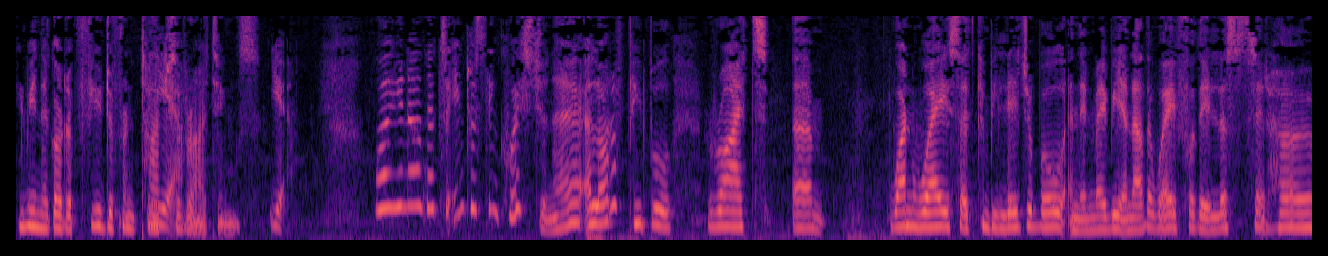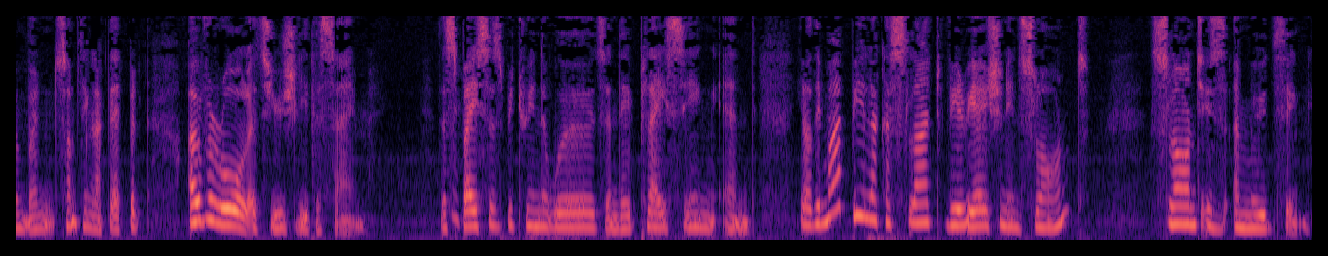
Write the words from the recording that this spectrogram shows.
You mean they've got a few different types Yeah. of writings? Yeah. Well, you know, that's an interesting question. Eh? A lot of people write um, one way so it can be legible and then maybe another way for their lists at home and something like that. But overall, it's usually the same. The spaces between the words and their placing and, yeah, there might be like a slight variation in slant. Slant is a mood thing.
